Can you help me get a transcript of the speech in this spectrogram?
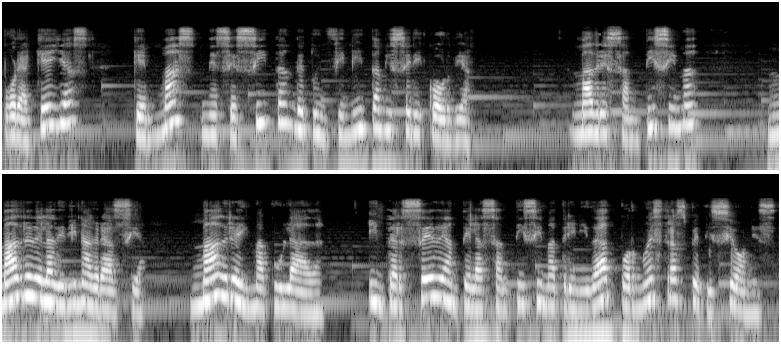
por aquellas que más necesitan de tu infinita misericordia. Madre Santísima, Madre de la Divina Gracia, Madre Inmaculada, intercede ante la Santísima Trinidad por nuestras peticiones.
